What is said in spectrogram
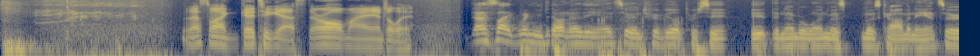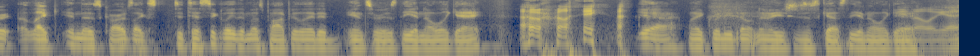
That's my go to guess. They're all Maya Angelou. That's like when you don't know the answer in Trivial Pursuit. The number one most most common answer, like in those cards, like statistically, the most populated answer is the Enola Gay. Oh, really? Yeah, like when you don't know, you should just guess the Enola Gay. You know, yeah.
